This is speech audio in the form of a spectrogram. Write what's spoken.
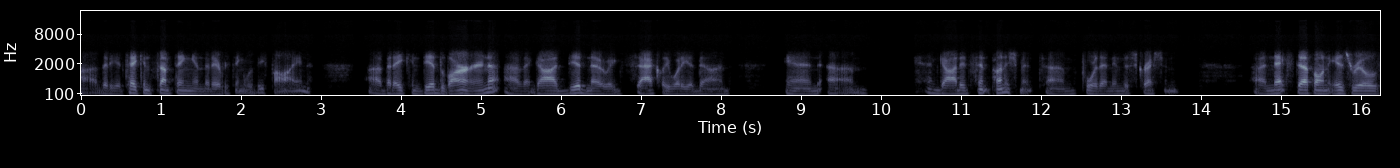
uh, that he had taken something and that everything would be fine. Uh, but Achan did learn uh, that God did know exactly what he had done, and um, and God had sent punishment um, for that indiscretion. Uh, next up on Israel's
